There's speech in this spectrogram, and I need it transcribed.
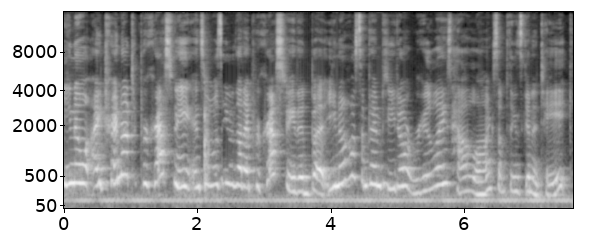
You know, I try not to procrastinate, and so it wasn't even that I procrastinated, but you know how sometimes you don't realize how long something's gonna take?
